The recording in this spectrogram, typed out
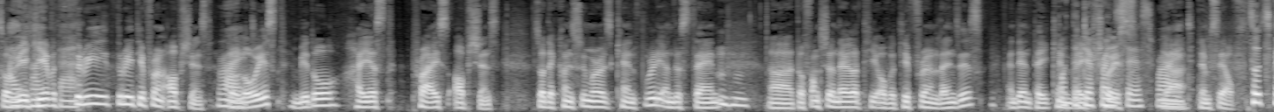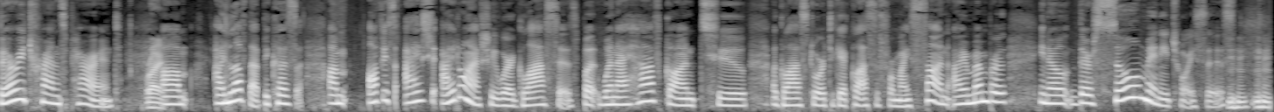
So I we like give that. three three different options: Right. the lowest, middle, highest price options, so the consumers can fully understand Mm-hmm. uh, the functionality of different lenses, and then they can What the make difference choice right. yeah, themselves. So it's very transparent. Right. Um, I love that because um, obviously I, I don't actually wear glasses, but when I have gone to a glass store to get glasses for my son, I remember, you know, there's so many choices. Mm-hmm,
